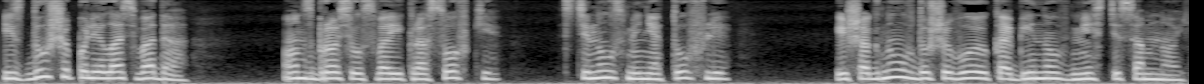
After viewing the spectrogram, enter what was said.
Из душа полилась вода. Он сбросил свои кроссовки, стянул с меня туфли и шагнул в душевую кабину вместе со мной.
